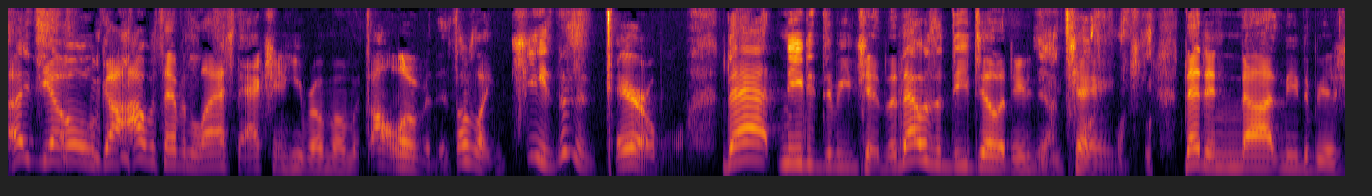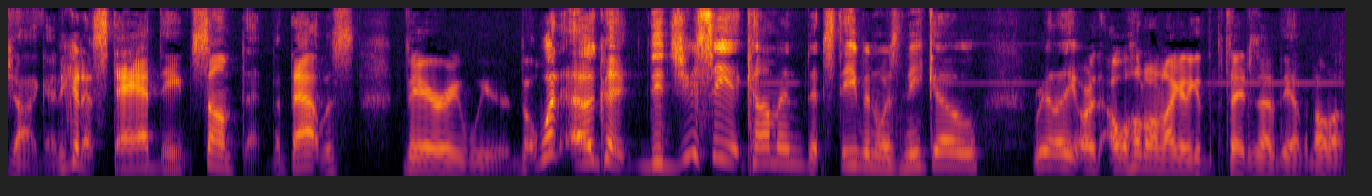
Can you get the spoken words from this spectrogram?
I- yeah. Oh god, I was having last action hero moments all over this. I was like, "Geez, this is terrible." That needed to be changed. That was a detail that needed to Yeah, be changed. That did not need to be a shotgun. He could have stabbed him, something. But that was very weird. But what? Okay, did you see it coming that Steven was Nico? Really? Or oh, hold on, I got to get the potatoes out of the oven. Hold on.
